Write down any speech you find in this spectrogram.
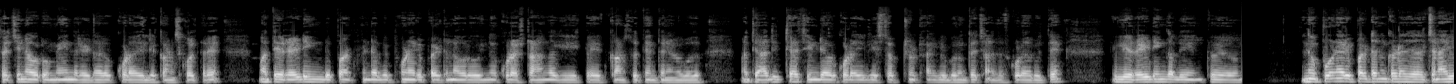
ಸಚಿನ್ ಅವರು ಮೇನ್ ರೈಡರ್ ಕೂಡ ಇಲ್ಲಿ ಕಾಣಿಸ್ಕೊಳ್ತಾರೆ. ಮತ್ತೆ ರೈಡಿಂಗ್ ಡಿಪಾರ್ಟ್ಮೆಂಟ್ ಅಲ್ಲಿ ಪುಣೇರಿ ಪಲ್ಟನ್ ಅವರು ಇನ್ನು ಕೂಡ ಸ್ಟ್ರಾಂಗ್ ಆಗಿ ಕಾಣಿಸುತ್ತೆ ಅಂತ ಹೇಳ್ಬೋದು. ಮತ್ತೆ ಆದಿತ್ಯ ಸಿಂಡೆ ಅವರು ಕೂಡ ಇಲ್ಲಿ ಸ್ಟೆಪ್ ಟು ಆಗಿ ಬರುವಂತ ಚಾನ್ಸಸ್ ಕೂಡ ಇರುತ್ತೆ. ಇಲ್ಲಿ ರೈಡಿಂಗ್ ಅಲ್ಲಿ ಇನ್ನು ಪುಣೆ ರಿಪಲ್ಟನ್ ಕಡೆ ಚೆನ್ನಾಗಿ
